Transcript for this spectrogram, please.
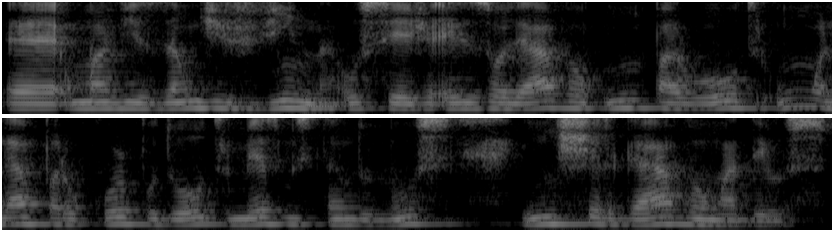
é, uma visão divina, ou seja, eles olhavam um para o outro, um olhava para o corpo do outro, mesmo estando nus, e enxergavam a Deus.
